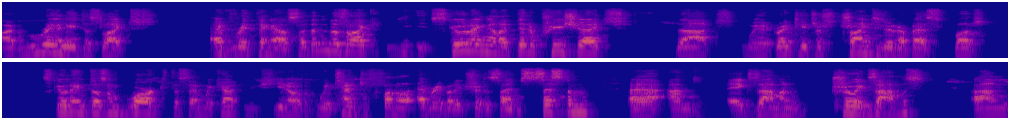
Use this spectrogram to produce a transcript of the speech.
I really disliked. Everything else, I didn't dislike schooling, and I did appreciate that we had great teachers trying to do their best, but schooling doesn't work the same. We can't, you know, we tend to funnel everybody through the same system uh, and examine through exams. And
